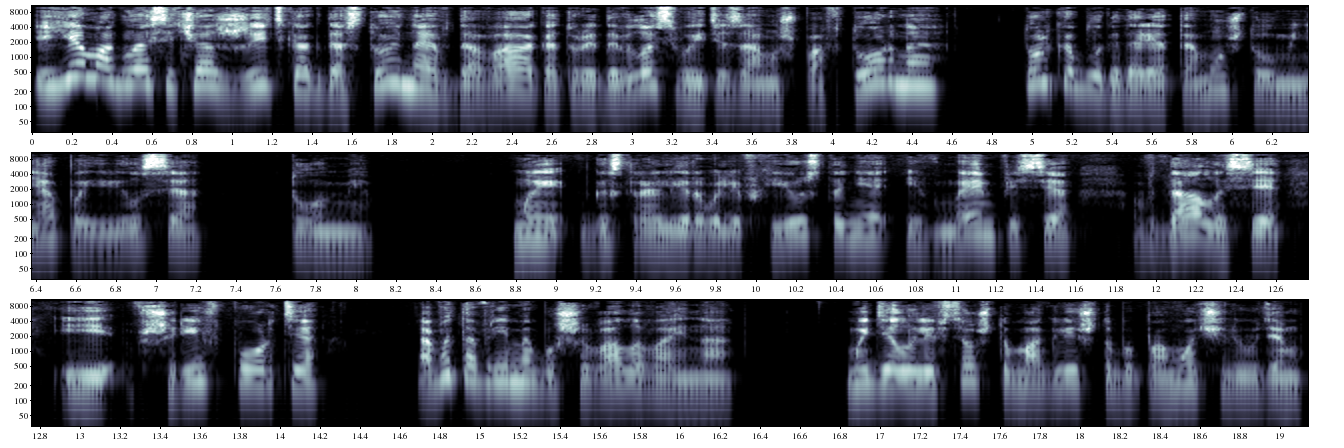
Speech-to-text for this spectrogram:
И я могла сейчас жить как достойная вдова, которой довелось выйти замуж повторно, только благодаря тому, что у меня появился Томми. Мы гастролировали в Хьюстоне и в Мемфисе, в Далласе и в Шрифпорте, а в это время бушевала война. Мы делали все, что могли, чтобы помочь людям.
